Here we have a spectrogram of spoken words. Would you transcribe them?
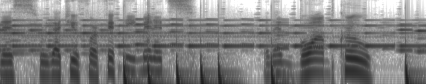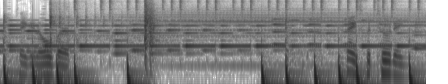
Business. We got you for 15 minutes. And then Bwomp Crew taking over. Thanks for tuning.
